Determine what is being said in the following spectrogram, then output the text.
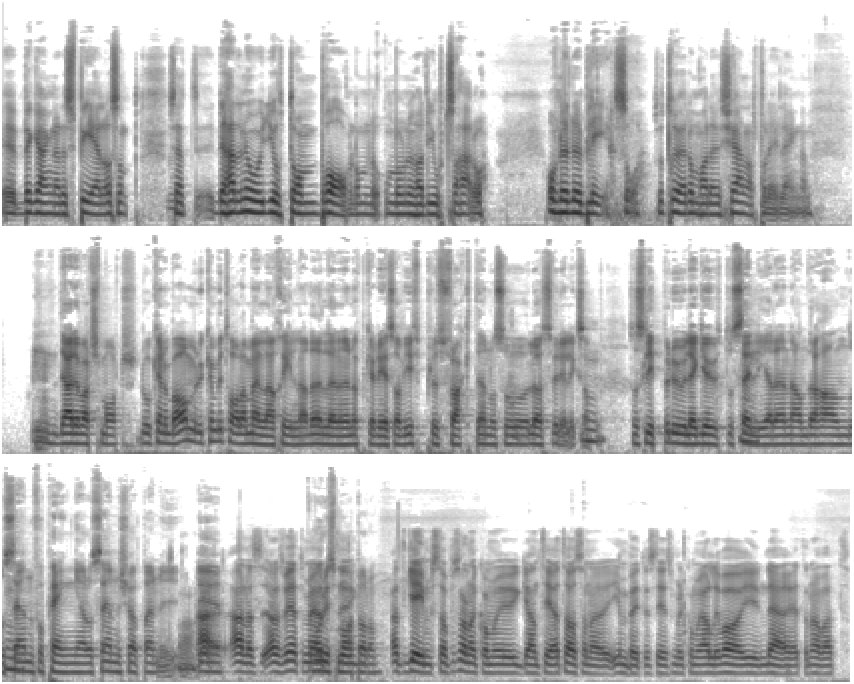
eh, begagnade spel och sånt. Så Mm. att det hade nog gjort dem bra om de, om de nu hade gjort så här då. Om det nu blir så, så tror jag de hade tjänat på det i längden. Det hade varit smart. Då kan du bara, ja, men du kan betala mellanskillnad eller en uppgraderingsavgift plus frakten och så Mm. löser vi det liksom. Mm. Så slipper du lägga ut och sälja den andra hand och Mm. sen få pengar och sen köpa en ny. Ja. Det Ja, annars, annars vet det man ju att, smart av dem. att GameStop och sådana kommer ju garanterat ha sådana inbytesdeals men det kommer ju aldrig vara i närheten av att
